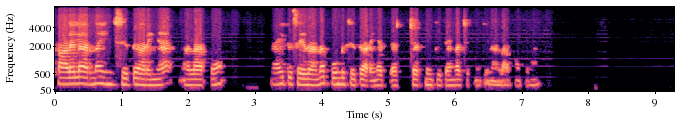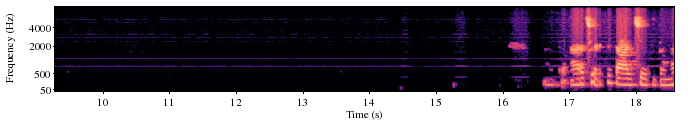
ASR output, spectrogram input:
காலையில் இருந்தால் இஞ்சி சேர்த்து அரைங்க நல்லாயிருக்கும் நைட்டு செய்தா இருந்தால் பூண்டு சேர்த்து அரைங்க. சட்னிக்கு தேங்காய் சட்னிக்கு நல்லாயிருக்கும் அப்புறம். அரைச்சி எடுத்து தாளித்து ஏற்றிக்கோங்க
